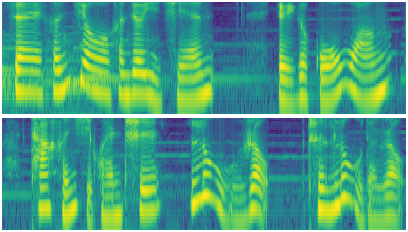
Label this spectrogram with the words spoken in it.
在很久很久以前。有一个国王，他很喜欢吃鹿肉，吃鹿的肉，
